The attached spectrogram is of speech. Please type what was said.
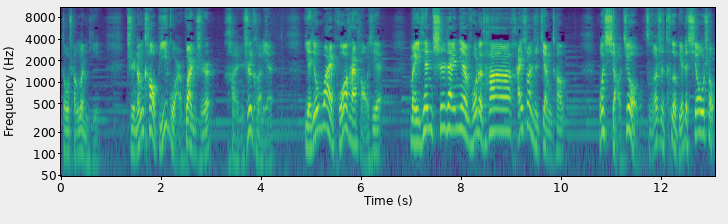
都成问题。只能靠鼻管灌食，很是可怜。也就外婆还好些，每天吃斋念佛的她还算是健康。我小舅则是特别的消瘦，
